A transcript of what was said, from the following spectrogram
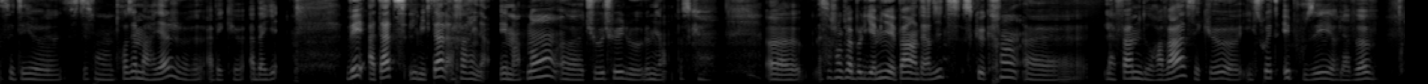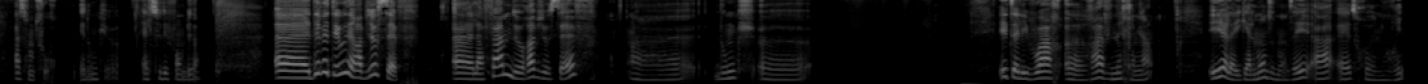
c'était son troisième mariage avec Abaye. Ve atat lemiktal harina. Et maintenant, tu veux tuer le, mien. Parce que, sachant que la polygamie n'est pas interdite, ce que craint la femme de Rava, c'est qu'il souhaite épouser la veuve à son tour. Et donc, elle se défend bien. Euh, DVTU des Rav Yosef. Euh, la femme de Rav Yosef, euh, euh, est allée voir Rav Nechemia et elle a également demandé à être nourrie.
